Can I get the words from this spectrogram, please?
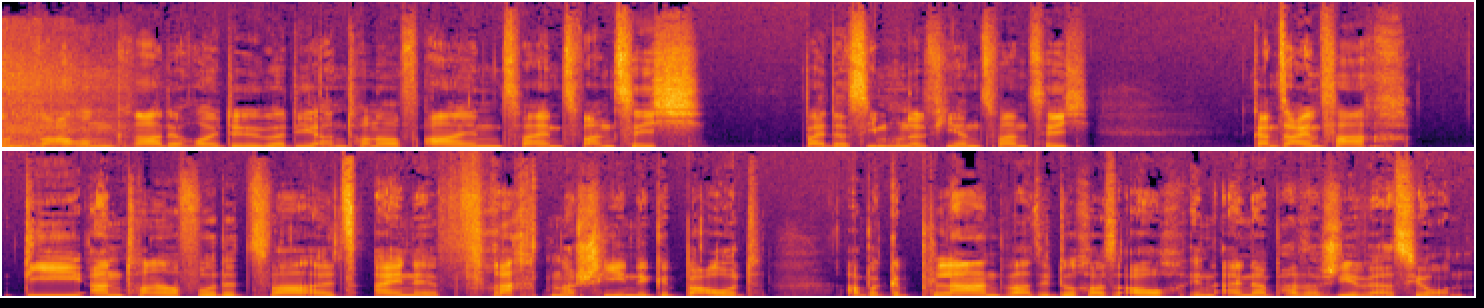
Und warum gerade heute über die Antonov AN22 bei der 724? Ganz einfach, die Antonov wurde zwar als eine Frachtmaschine gebaut, aber geplant war sie durchaus auch in einer Passagierversion.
